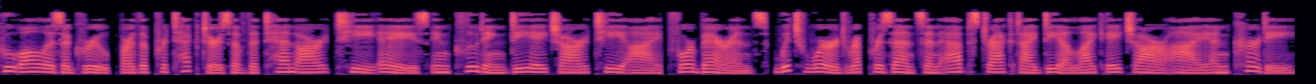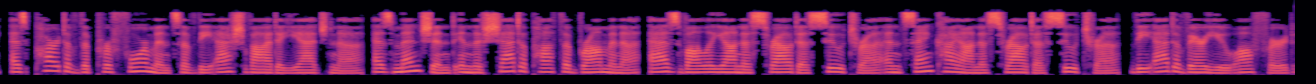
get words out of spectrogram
who all as a group are the protectors of the ten RTAs including DHRTI forbearance which word represents an abstract idea like HRI and Kirti, as part of the performance of the Ashvada Yajna, as mentioned in the Shatapatha Brahmana, Asvalayana Srauta Sutra and Sankhayana Srauta Sutra, the Adhvaryu offered,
